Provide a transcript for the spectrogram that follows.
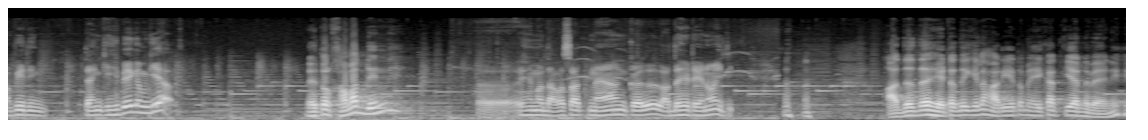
අපි ඉතින් තැන් කිහිපයකම ගියා. එතොල් කවත් දෙන්නේ එහෙම දවසක් නෑංකල් අද හෙට එනවා ඉති අදද හෙටද කියලා හරියටම ඒකත් කියන්න බෑනේ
